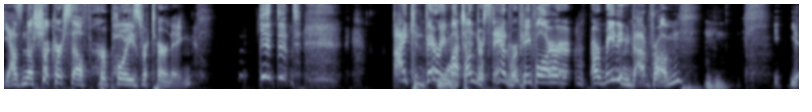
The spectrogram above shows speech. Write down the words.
Jasnah shook herself, her poise returning. It- it- I can very Yeah. much understand where people are are reading that from. Mhm. Yeah.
